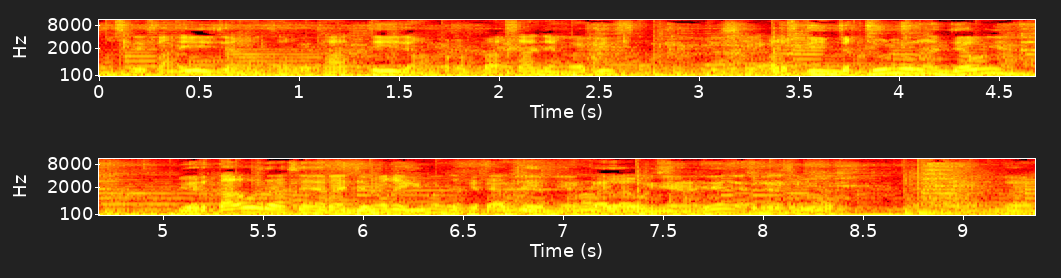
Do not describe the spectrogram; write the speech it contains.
Mas Rifai jangan sakit hati, jangan pakai perasaan yang nggak bisa. iya sih. Harus diinjak dulu ranjaunya. Biar tahu rasanya ranjaunya kayak gimana sakit hatinya, galaunya, ya nggak? Benar sih. benar. Nah,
